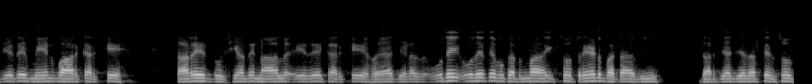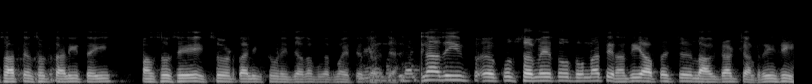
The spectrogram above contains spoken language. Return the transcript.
ਜਿਹਦੇ ਮੇਨ ਵਾਰ ਕਰਕੇ ਸਾਰੇ ਦੋਸ਼ੀਆਂ ਦੇ ਨਾਲ ਇਹਦੇ ਕਰਕੇ ਹੋਇਆ ਜਿਹੜਾ ਉਹਦੇ ਉਹਦੇ ਤੇ ਮੁਕੱਦਮਾ 163 ਬਟਾ 20 ਦਰਜ ਹੈ ਜਿਹਦਾ 307 341 23 506 148 149 ਦਾ ਮੁਕੱਦਮਾ ਇੱਥੇ ਦਰਜ ਹੈ ਇਹਨਾਂ ਦੀ ਕੁਝ ਸਮੇਂ ਤੋਂ ਦੋਨਾਂ ਧਿਰਾਂ ਦੀ ਆਪਸ ਚ ਲਾਗਡਾਟ ਚੱਲ ਰਹੀ ਸੀ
